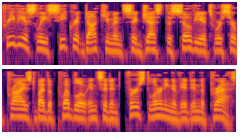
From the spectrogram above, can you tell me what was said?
Previously secret documents suggest the Soviets were surprised by the Pueblo incident, first learning of it in the press.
